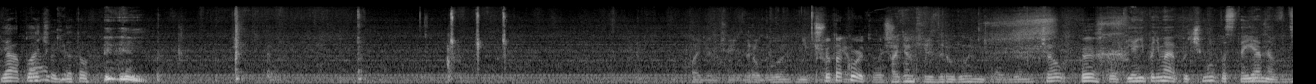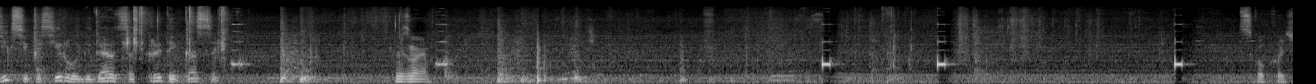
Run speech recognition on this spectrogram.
я оплачивать готов. Пойдем через другую. Не Что такое-то вообще? Пойдем через другую, не проблема. Чё? Вот я не понимаю, почему постоянно в Дикси кассиры убегают с открытой кассы. Не знаю. Сколько хочешь?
